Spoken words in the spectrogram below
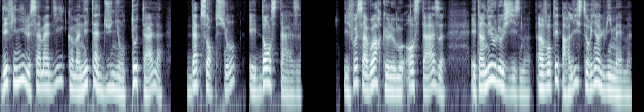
définit le samadhi comme un état d'union totale, d'absorption et d'enstase. Il faut savoir que le mot enstase est un néologisme inventé par l'historien lui-même.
